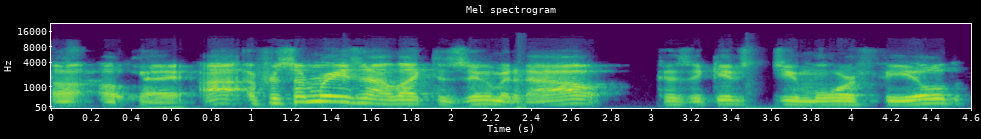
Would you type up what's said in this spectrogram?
I Uh, okay. I, for some reason, I like to zoom it out because it gives you more field.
